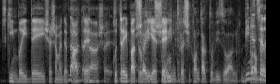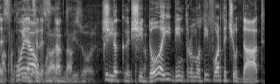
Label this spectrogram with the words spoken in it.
schimbă idei și așa mai departe, da, da, așa este. cu 3-4 Și aici prieteni. intră și contactul vizual. Bineînțeles, Problema Cu ei contactului au Bineînțeles. contact da. vizual. Cât și, de cât. și așa. doi, dintr-un motiv foarte ciudat,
